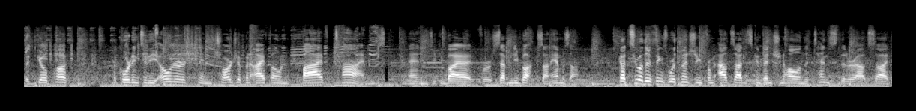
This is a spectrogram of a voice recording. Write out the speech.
but GoPuck, according to the owner, can charge up an iPhone five times, and you can buy it for 70 bucks on Amazon. Got two other things worth mentioning from outside this convention hall and the tents that are outside.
